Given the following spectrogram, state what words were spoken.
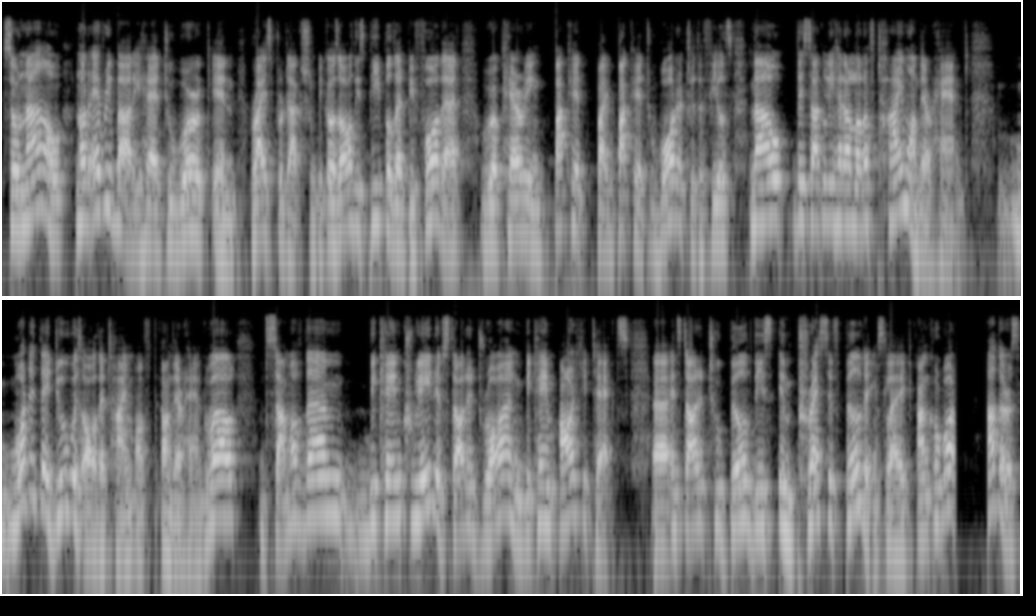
So now not everybody had to work in rice production because all these people that before that were carrying bucket by bucket water to the fields, now they suddenly had a lot of time on their hand what did they do with all that time of, on their hand? Well, some of them became creative, started drawing, became architects, uh, and started to build these impressive buildings like Angkor Wat. Others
